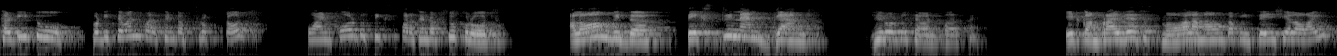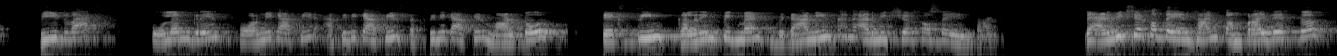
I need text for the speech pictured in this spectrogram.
30 to 47% of fructose, 0.4 to 6% of sucrose, along with the dextrin and gums, 0 to 7%. It comprises a small amount of essential oil, beeswax, pollen grains, formic acid, acetic acid, succinic acid, maltose, dextrin, coloring pigments, vitamins, and admixtures of the enzyme. The admixtures of the enzyme comprises the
